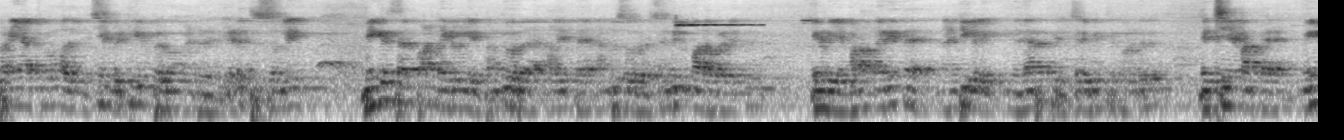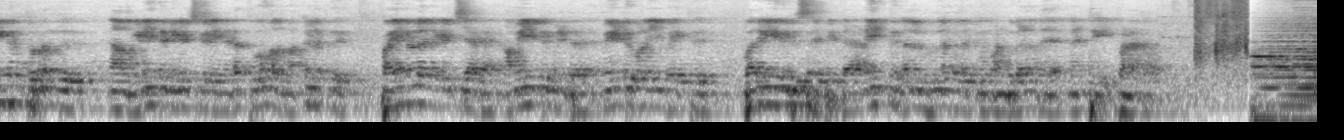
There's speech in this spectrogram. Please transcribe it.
பணியாற்றுவோம். அதில் நிச்சயம் வெற்றியும் பெறுவோம் என்று எடுத்து சொல்லி மிக சிறப்பான நிகழ்வில் பங்கு பெற அழைத்த அன்பு சோதரர் செந்தில்குமார் அவர்களுக்கு என்னுடைய மனம் நிறைந்த நன்றிகளை இந்த நேரத்தில் தெரிவித்துக் கொண்டு நிச்சயமாக மீண்டும் தொடர்ந்து நாம் இணைந்த நிகழ்ச்சிகளை நடத்துவோம். அது மக்களுக்கு பயனுள்ள நிகழ்ச்சியாக அமையட்டும் என்ற வேண்டுகோளையும் வைத்து வருகை சிறப்பித்த அனைத்து நல் உள்ளங்களுக்கும் அன்புகள் அந்த நன்றி வணக்கம்.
